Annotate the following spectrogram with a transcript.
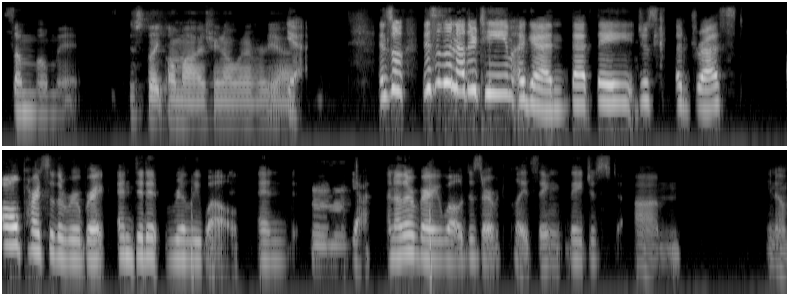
some moment. Just like homage, you know, whatever. Yeah. Yeah. And so this is another team again that they just addressed all parts of the rubric and did it really well. And hmm yeah, another very well deserved placing. They just um, you know,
